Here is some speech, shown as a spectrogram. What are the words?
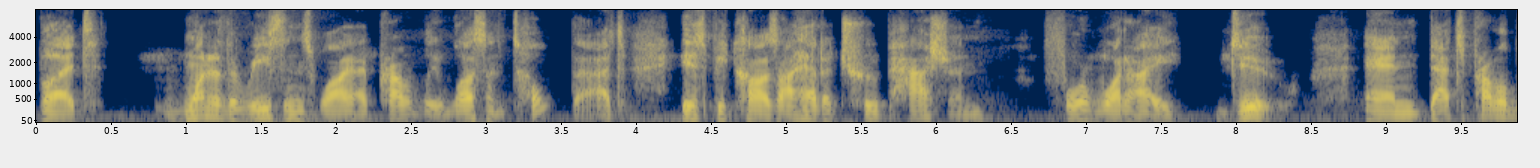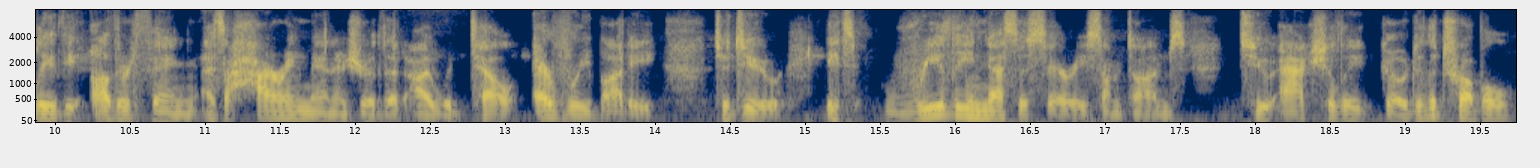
But one of the reasons why I probably wasn't told that is because I had a true passion for what I do. And that's probably the other thing as a hiring manager that I would tell everybody to do. It's really necessary sometimes to actually go to the trouble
